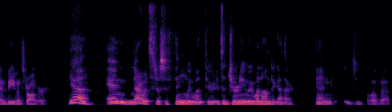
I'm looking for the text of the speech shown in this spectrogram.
and be even stronger yeah and now it's just a thing we went through it's a journey we went on together and mm. i love that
